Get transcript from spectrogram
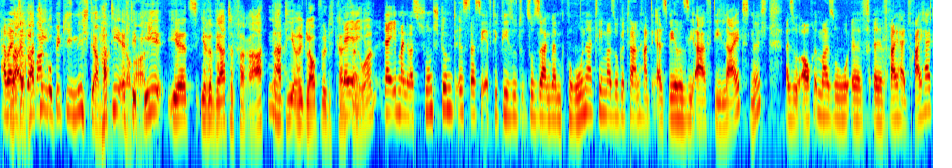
Aber Leider also hat war Kubicki nicht der Mann Hat die FDP jetzt ihre Werte verraten? Hat die ihre Glaubwürdigkeit na, verloren? Na, ich meine, was schon stimmt, ist, dass die FDP sozusagen beim Corona-Thema so getan hat, als wäre sie AfD-Light. Also auch immer so äh, äh, Freiheit, Freiheit.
